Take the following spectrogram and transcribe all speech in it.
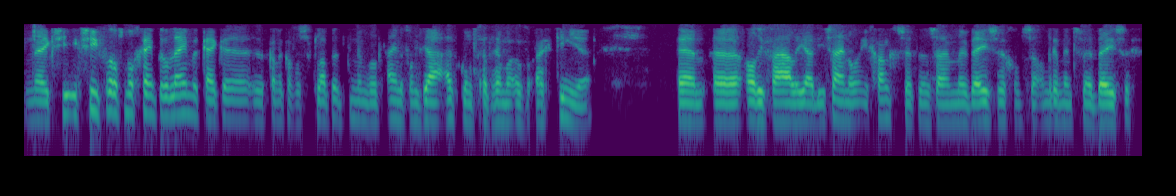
nee, ik zie, ik zie vooralsnog geen problemen. Kijk, dat kan ik alvast klappen. Het nummer wat het einde van het jaar uitkomt gaat helemaal over Argentinië. En uh, al die verhalen, ja, die zijn al in gang gezet en zijn mee bezig. Of zijn andere mensen mee bezig.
